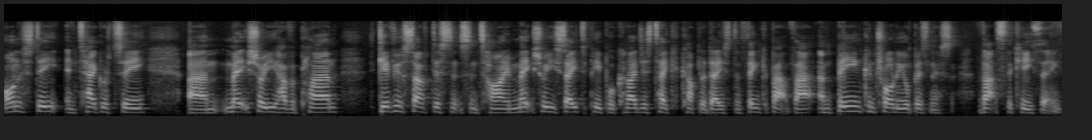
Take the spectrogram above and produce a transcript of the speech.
honesty, integrity. Um, make sure you have a plan. Give yourself distance and time. Make sure you say to people, can I just take a couple of days to think about that and be in control of your business. That's the key thing.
